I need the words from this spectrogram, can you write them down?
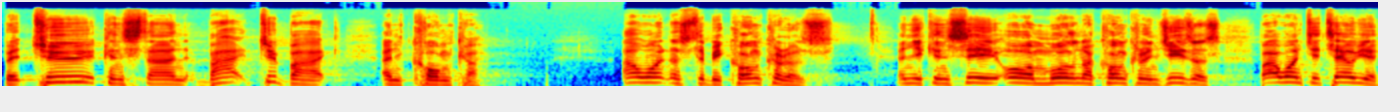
but two can stand back to back and conquer. I want us to be conquerors. And you can say, Oh, I'm more than a conqueror in Jesus. But I want to tell you,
